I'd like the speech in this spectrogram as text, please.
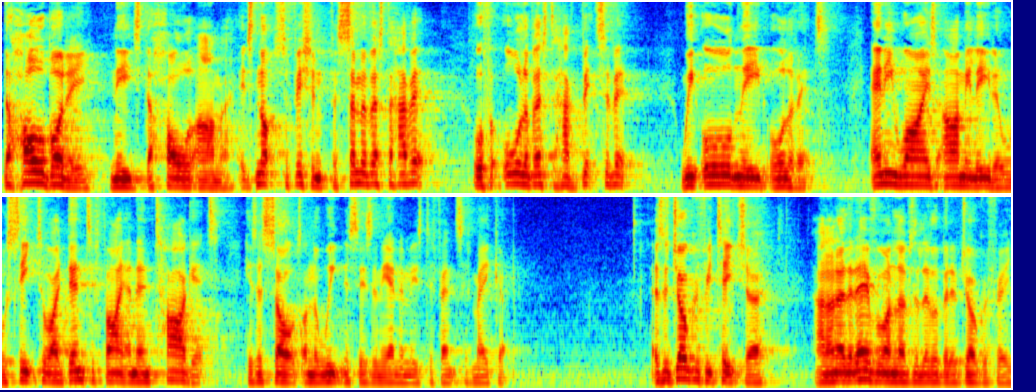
The whole body needs the whole armor. It's not sufficient for some of us to have it or for all of us to have bits of it. We all need all of it. Any wise army leader will seek to identify and then target his assault on the weaknesses in the enemy's defensive makeup. As a geography teacher, and I know that everyone loves a little bit of geography,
